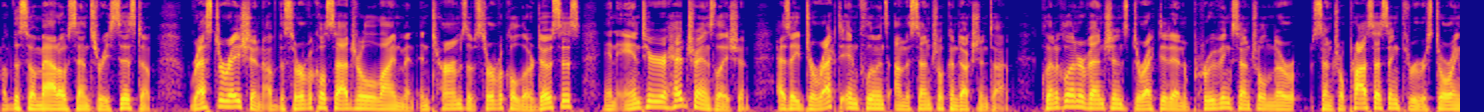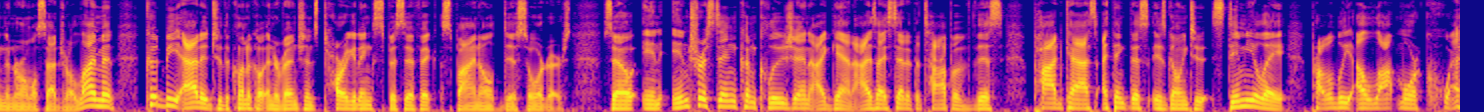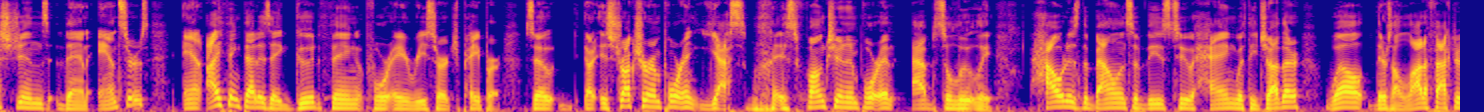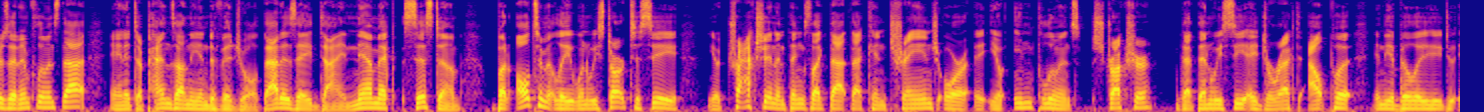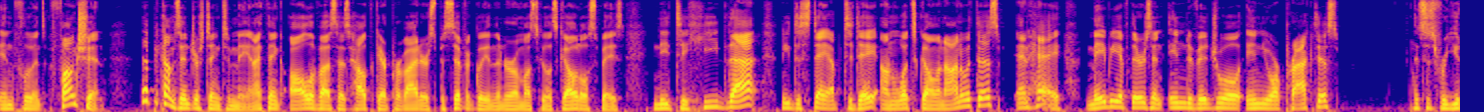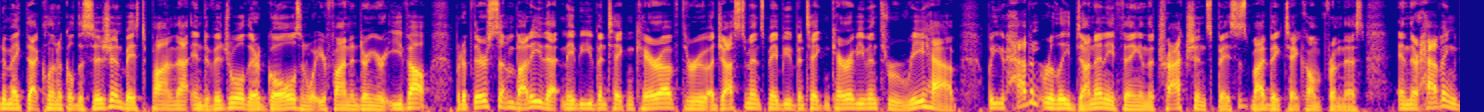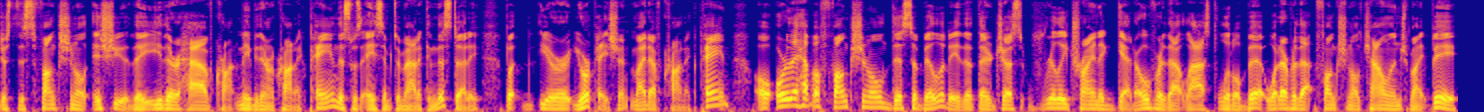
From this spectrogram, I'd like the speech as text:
of the somatosensory system. Restoration of the cervical sagittal alignment in terms of cervical lordosis and anterior head translation has a direct influence on the central conduction time. Clinical interventions directed at improving central ner- central processing through restoring the normal sagittal alignment could be added to the clinical interventions targeting specific spinal disorders. So, an interesting conclusion. Again, as I said at the top of this podcast, I think this is going to stimulate probably a lot more questions than answers. And I think that is a good thing for a research paper. So, uh, is structure important? Yes. is function important? Absolutely. How does the balance of these two hang with each other? Well, there's a lot of factors that influence that, and it depends on the individual. That is a dynamic system. But ultimately, when we start to see you know traction and things like that that can change or you know influence structure, that then we see a direct output in the ability to influence function that becomes interesting to me. And I think all of us as healthcare providers, specifically in the neuromusculoskeletal space, need to heed that, need to stay up to date on what's going on with this. And hey, maybe if there's an individual in your practice This is for you to make that clinical decision based upon that individual, their goals, and what you're finding during your eval. But if there's somebody that maybe you've been taken care of through adjustments, maybe you've been taken care of even through rehab, but you haven't really done anything in the traction space, this is my big take home from this, and they're having just this functional issue. They either have chronic, maybe they're in chronic pain. This was asymptomatic in this study, but your your patient might have chronic pain, or, or they have a functional disability that they're just really trying to get over that last little bit, whatever that functional challenge might be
